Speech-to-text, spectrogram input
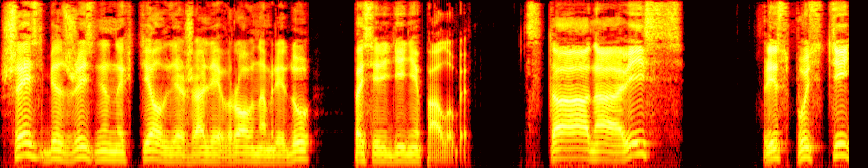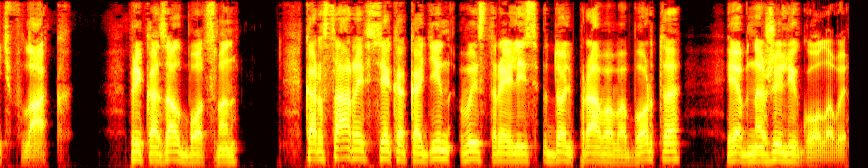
Шесть безжизненных тел лежали в ровном ряду посередине палубы. «Становись! Приспустить флаг!» — приказал боцман. Корсары все как один выстроились вдоль правого борта и обнажили головы.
